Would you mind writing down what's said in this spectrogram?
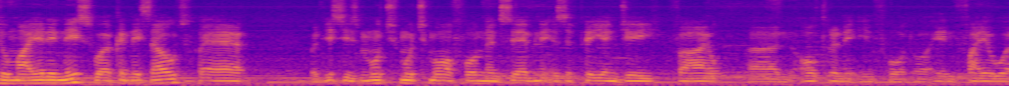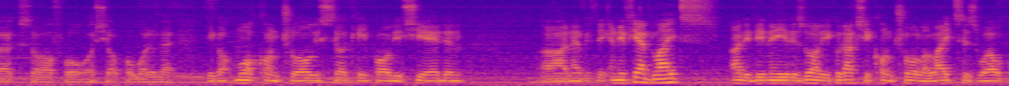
done my head in this, working this out. Uh, but this is much much more fun than saving it as a PNG file and altering it in photo in fireworks or Photoshop or whatever. You got more control. You still keep all your shading uh, and everything. And if you had lights added in here as well, you could actually control the lights as well.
